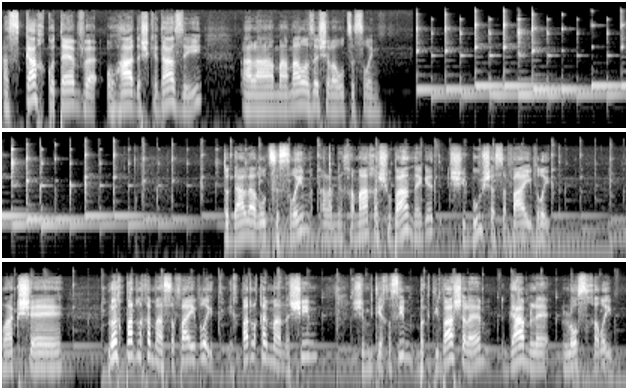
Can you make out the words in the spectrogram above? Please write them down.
אז כך כותב אוהד אשכנזי על המאמר הזה של ערוץ 20. תודה לערוץ 20 על המלחמה החשובה נגד שיבוש השפה העברית. רק שלא אכפת לכם מהשפה העברית, אכפת לכם מהאנשים שמתייחסים בכתיבה שלהם גם ללא זכרים.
